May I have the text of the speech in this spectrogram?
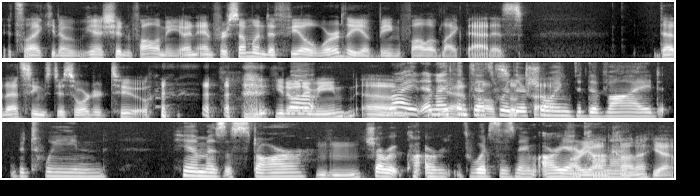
It's like you know, yeah, shouldn't follow me, and and for someone to feel worthy of being followed like that is that that seems disordered too. you know what I mean? Um, right and but i think that's where they're tough. showing the divide between him as a star Rukh Khan, or what's his name Aryan, Ariane Khanna. Kana, yeah,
